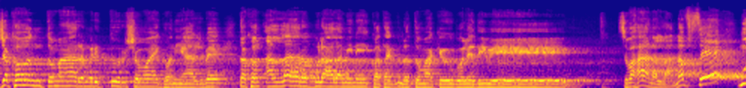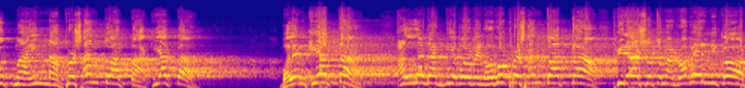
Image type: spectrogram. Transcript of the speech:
যখন তোমার মৃত্যুর সময় ঘনিয়ে আসবে, তখন আল্লাহ রব্বুল আলামিন এই কথাগুলো তোমাকেও বলে দিবে। সুবাহান আল্লাহ নফসে মুতমাইন্না, প্রশান্ত আত্মা, কি আত্মা? বলেন, কি আত্মা? আল্লাহ ডাক দিয়ে বলবেন, ওগো প্রশান্ত আত্মা, ফিরে আসো তোমার রবের নিকট।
